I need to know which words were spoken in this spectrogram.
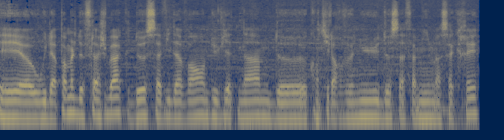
et où il a pas mal de flashbacks de sa vie d'avant, du Vietnam, de quand il est revenu, de sa famille massacrée.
